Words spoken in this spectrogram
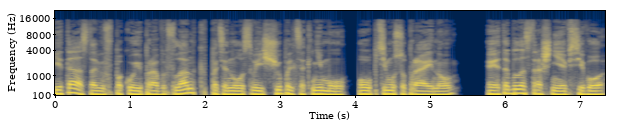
и та, оставив в покое правый фланг, потянула свои щупальца к нему, Оптимусу Прайну. Это было страшнее всего,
